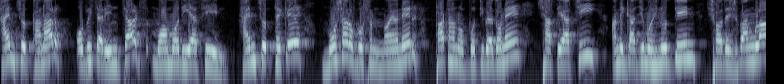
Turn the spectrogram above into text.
হাইমচোদ থানার officer in charge Mohammad Yasin. হাইমচোদ থেকে মোশারফ হোসেন নয়নের পাঠানো প্রতিবেদনে সাথে আছি আমি গাজী মহিনুদ্দিন, স্বদেশ বাংলা,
